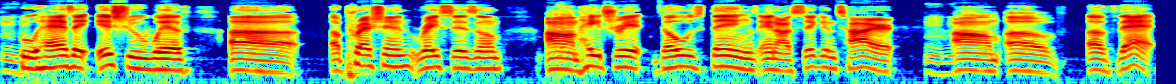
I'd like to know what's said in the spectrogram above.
mm-hmm. who has a issue with uh, oppression, racism, um, yeah. hatred, those things, and are sick and tired mm-hmm. um, of of that,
